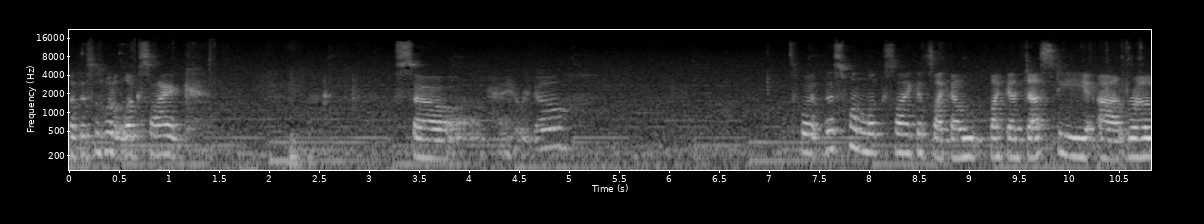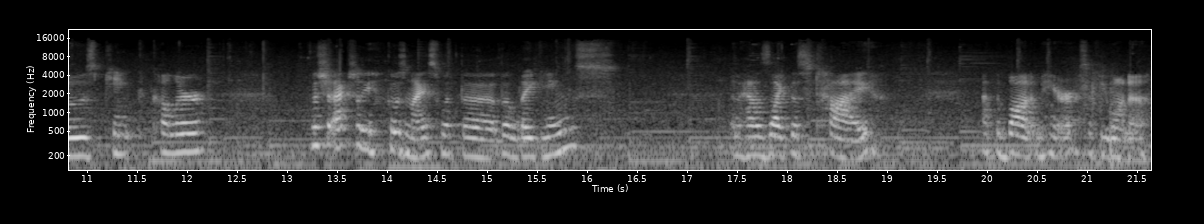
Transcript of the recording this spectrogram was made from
but this is what it looks like. So, okay, here we go. It's what this one looks like. It's like a like a dusty uh, rose pink color, which actually goes nice with the, the leggings. And has like this tie at the bottom here. So if you want to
